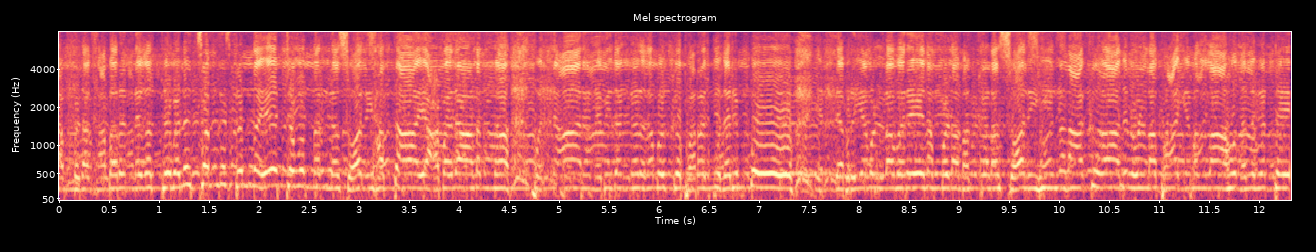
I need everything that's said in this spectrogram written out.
നമ്മുടെ ഖബറിനകത്ത് വെളിച്ചം കിട്ടുന്ന ഏറ്റവും നല്ല സ്വാലിഹത്തായ അമലാണെന്ന് പൊന്നാര നിമിതങ്ങൾ നമുക്ക് പറഞ്ഞു തരുമ്പോ എന്റെ പ്രിയമുള്ളവരെ നമ്മുടെ മക്കളെ സ്വാലിഹീങ്ങളാക്കുക. അതിനുള്ള ഭാഗ്യം അല്ലാഹു നൽകട്ടെ.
